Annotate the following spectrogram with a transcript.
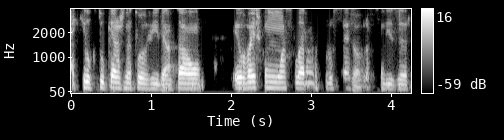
aquilo que tu queres na tua vida, yeah. então eu vejo como um acelerar processo, Top. por assim dizer.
